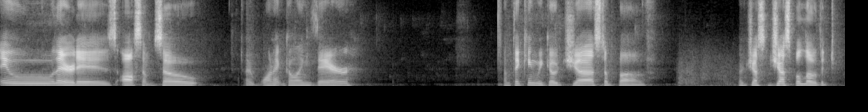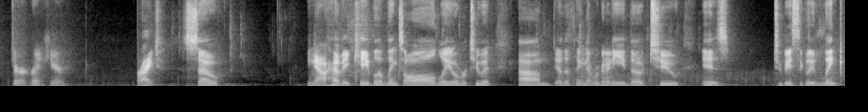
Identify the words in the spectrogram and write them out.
Oh, there it is. Awesome. So, do I want it going there? I'm thinking we go just above. Or just, just below the dirt right here. Right. So, we now have a cable that links all the way over to it. Um, the other thing that we're going to need, though, too, is to basically link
